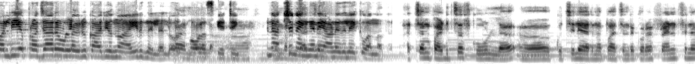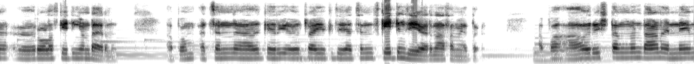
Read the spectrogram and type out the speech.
വലിയ പ്രചാരമുള്ള ഒരു കാര്യമൊന്നും ആയിരുന്നില്ലല്ലോ റോളർ സ്കേറ്റിംഗ് പിന്നെ അച്ഛൻ എങ്ങനെയാണ് ഇതിലേക്ക് വന്നത്? അച്ഛൻ പഠിച്ച സ്കൂളിൽ കൊച്ചിലായിരുന്നപ്പോ അച്ഛന്റെ കുറെ ഫ്രണ്ട്സിന് റോളർ സ്കേറ്റിംഗ് ഉണ്ടായിരുന്നു. അപ്പം അച്ഛൻ കയറി ട്രൈ ഒക്കെ ചെയ്യുക അച്ഛൻ സ്കേറ്റിംഗ് ചെയ്യുമായിരുന്നു ആ സമയത്ത്. അപ്പൊ ആ ഒരു ഇഷ്ടം കൊണ്ടാണ് എന്നെയും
